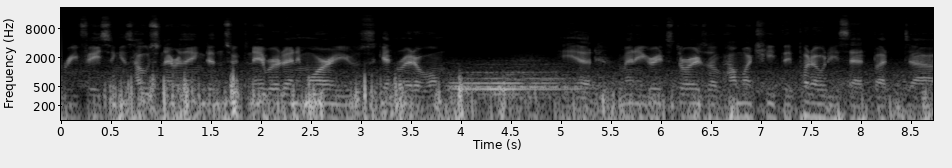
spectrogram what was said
refacing his house and everything. Didn't suit the neighborhood anymore. He was getting rid of them. He had many great stories of how much heat they put out, he said, but uh,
